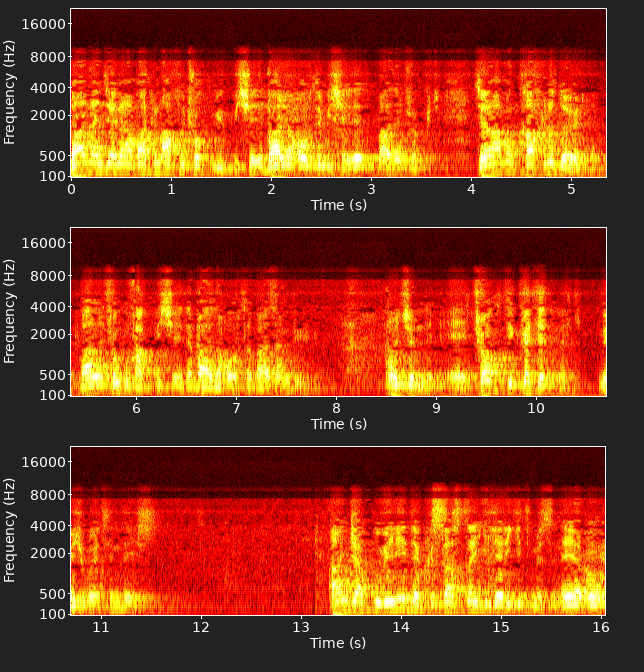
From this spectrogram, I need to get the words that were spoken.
Bazen Cenab-ı Hakk'ın affı çok büyük bir şeydi. Bazen orta bir şeyde, bazen çok küçük. Cenab-ı Hakk'ın kahrı da öyle. Bazen çok ufak bir şeyde, bazen orta, bazen büyük. Onun için e, çok dikkat etmek mecburiyetindeyiz. Ancak bu veli de kısasta ileri gitmesin. Eğer o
